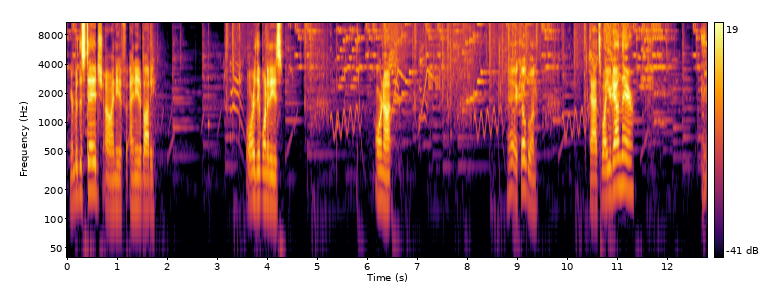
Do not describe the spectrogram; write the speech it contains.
Remember the stage? Oh, I need a, I need a body. Or the, one of these. Or not. Hey, I killed one. That's why you're down there.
